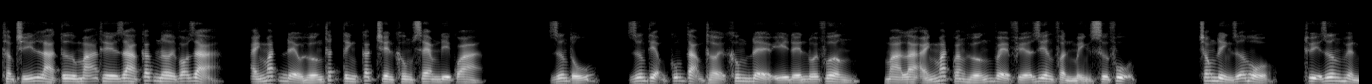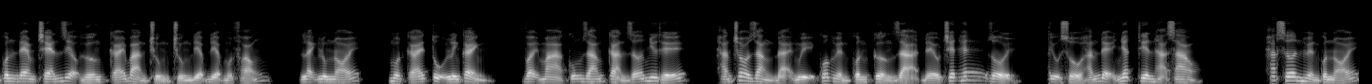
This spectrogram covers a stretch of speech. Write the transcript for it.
thậm chí là tư mã thế gia các nơi võ giả, ánh mắt đều hướng thất tinh cắt trên không xem đi qua. Dương Tú, Dương Tiệm cũng tạm thời không để ý đến đối phương, mà là ánh mắt quang hướng về phía riêng phần mình sư phụ. Trong đình giữa hồ, Thụy Dương huyền quân đem chén rượu hướng cái bản trùng trùng điệp điệp một phóng, lạnh lùng nói, một cái tụ linh cảnh, vậy mà cũng dám cản rỡ như thế, hắn cho rằng đại ngụy quốc huyền quân cường giả đều chết hết rồi, tiểu sổ hắn đệ nhất thiên hạ sao. Hắc Sơn huyền quân nói,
